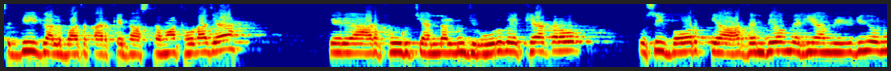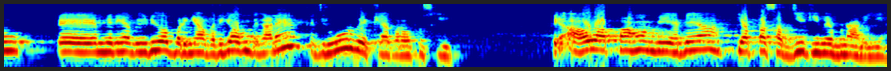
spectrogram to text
ਸਿੱਧੀ ਗੱਲਬਾਤ ਕਰਕੇ ਦੱਸ ਦਵਾਂ ਥੋੜਾ ਜਿਹਾ। ਤੇ ਰਿਆੜ ਫੂਡ ਚੈਨਲ ਨੂੰ ਜਰੂਰ ਵੇਖਿਆ ਕਰੋ। ਤੁਸੀਂ ਬਹੁਤ ਪਿਆਰ ਦਿੰਦੇ ਹੋ ਮੇਰੀਆਂ ਵੀਡੀਓ ਨੂੰ ਤੇ ਮੇਰੀਆਂ ਵੀਡੀਓ ਬੜੀਆਂ ਵਧੀਆ ਹੁੰਦੀਆਂ ਨੇ, ਤੇ ਜਰੂਰ ਵੇਖਿਆ ਕਰੋ ਤੁਸੀਂ। ਤੇ ਆਓ ਆਪਾਂ ਹੁਣ ਵੇਖਦੇ ਹਾਂ ਕਿ ਆਪਾਂ ਸਬਜ਼ੀ ਕਿਵੇਂ ਬਣਾਣੀ ਹੈ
